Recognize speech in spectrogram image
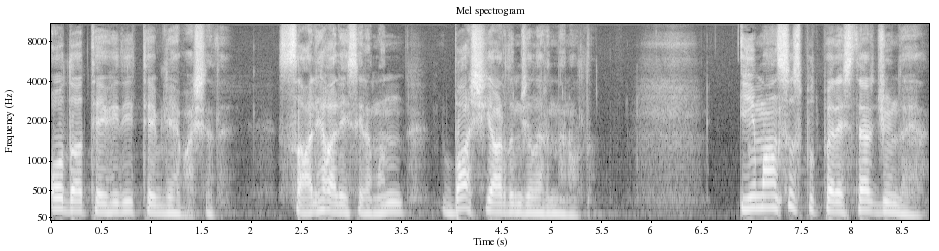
O da tevhidi tebliğe başladı. Salih Aleyhisselam'ın baş yardımcılarından oldu. İmansız putperestler Cünda'ya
